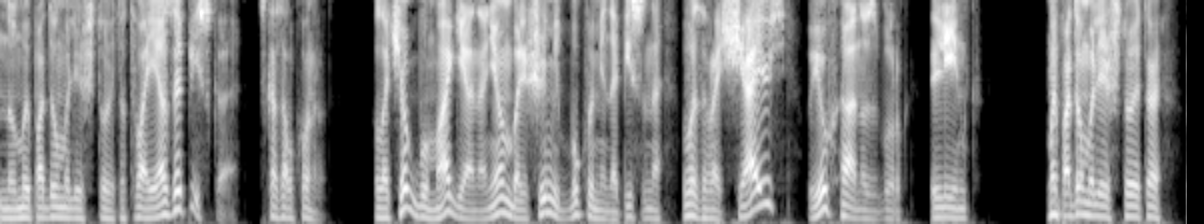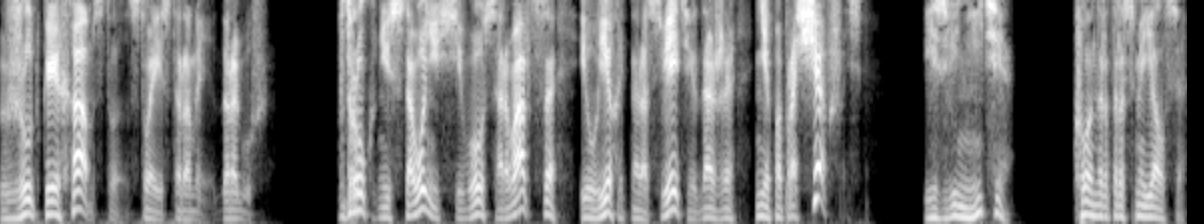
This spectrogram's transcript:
«Но мы подумали, что это твоя записка», — сказал Конрад. Клочок бумаги, а на нем большими буквами написано «Возвращаюсь в Йоханнесбург. Линк». Мы подумали, что это жуткое хамство с твоей стороны, дорогуша. Вдруг ни с того ни с сего сорваться и уехать на рассвете, даже не попрощавшись. «Извините», — Конрад рассмеялся.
